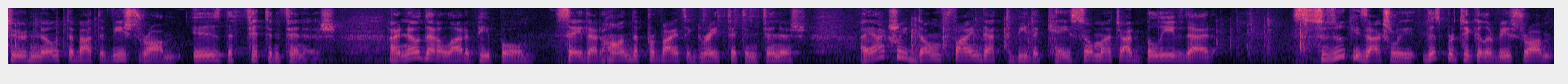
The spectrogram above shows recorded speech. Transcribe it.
to note about the V-Strom is the fit and finish. I know that a lot of people say that Honda provides a great fit and finish. I actually don't find that to be the case so much. I believe that Suzuki's actually, this particular V-Strom,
